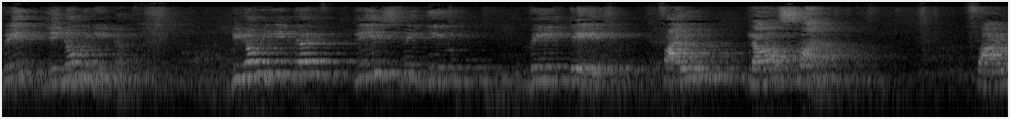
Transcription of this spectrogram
with denominator. Denominator, please we give, we take 5 plus 1. 5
